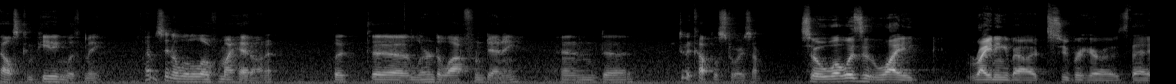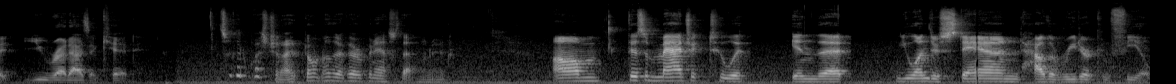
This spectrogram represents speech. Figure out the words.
else competing with me. I was in a little over my head on it, but uh, learned a lot from Denny and uh, did a couple of stories on. So, what was it like writing about superheroes that you read as a kid? That's a good question. I don't know that I've ever been asked that one, Andrew. Um, there's a magic to it in that you understand how the reader can feel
